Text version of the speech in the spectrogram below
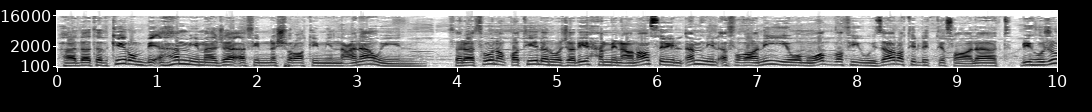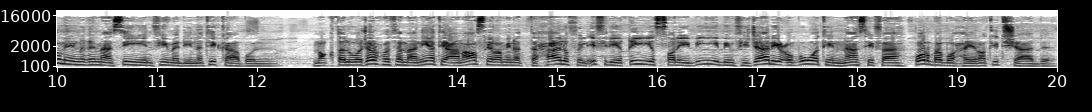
هذا تذكير بأهم ما جاء في النشرة من عناوين. ثلاثون قتيلا وجريحا من عناصر الأمن الأفغاني وموظفي وزارة الاتصالات بهجوم انغماسي في مدينة كابول مقتل وجرح ثمانية عناصر من التحالف الإفريقي الصليبي بانفجار عبوة ناسفة قرب بحيرة تشاد.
